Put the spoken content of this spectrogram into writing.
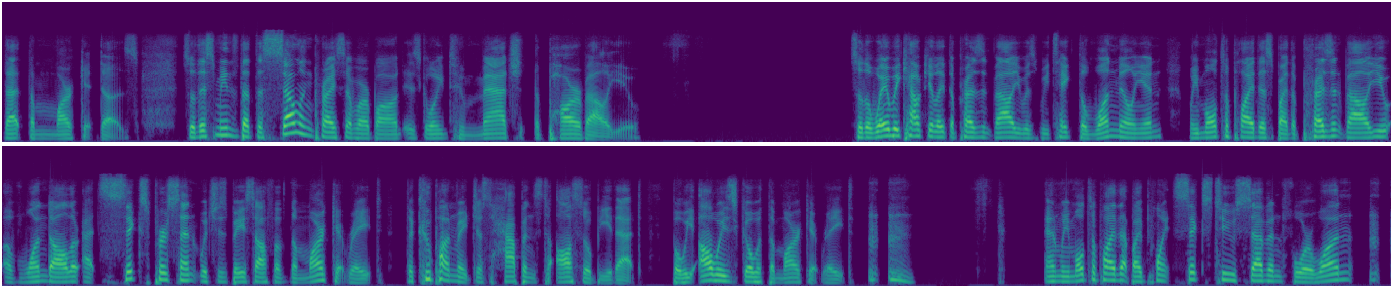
that the market does. So this means that the selling price of our bond is going to match the par value. So the way we calculate the present value is we take the 1 million, we multiply this by the present value of $1 at 6%, which is based off of the market rate. The coupon rate just happens to also be that, but we always go with the market rate. and we multiply that by 0.62741.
